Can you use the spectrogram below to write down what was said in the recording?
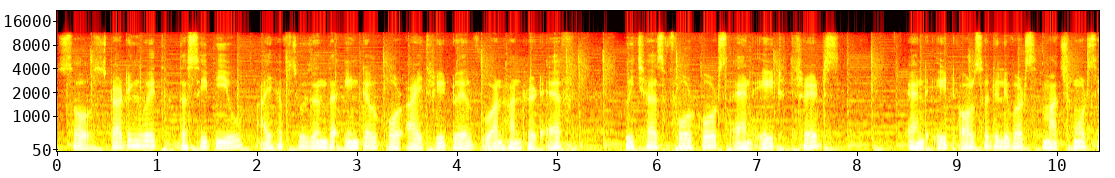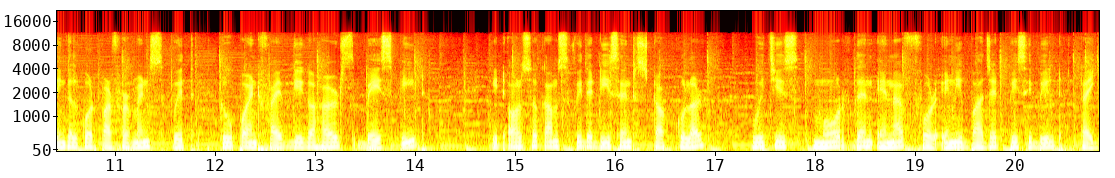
So starting with the CPU, I have chosen the Intel Core i3-12100F which has 4 cores and 8 threads and it also delivers much more single core performance with 2.5 GHz base speed. It also comes with a decent stock cooler which is more than enough for any budget PC build like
